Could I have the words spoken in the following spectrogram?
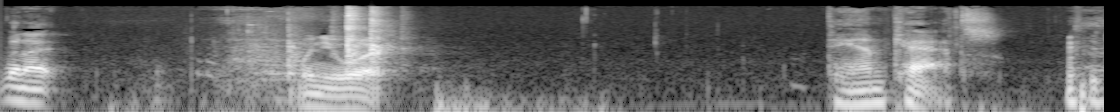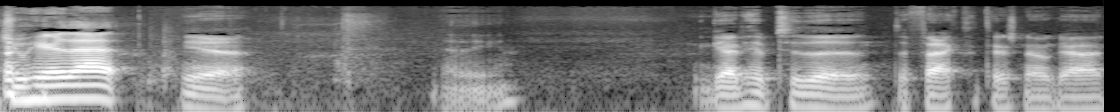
When I When you what? damn cats. Did you hear that? Yeah, you got hip to the the fact that there's no God.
